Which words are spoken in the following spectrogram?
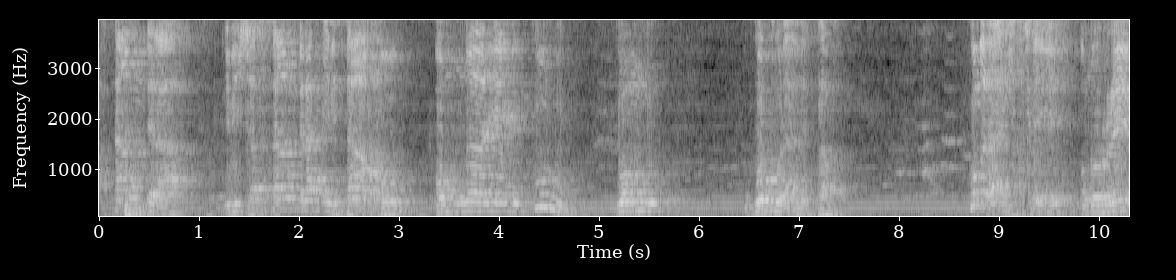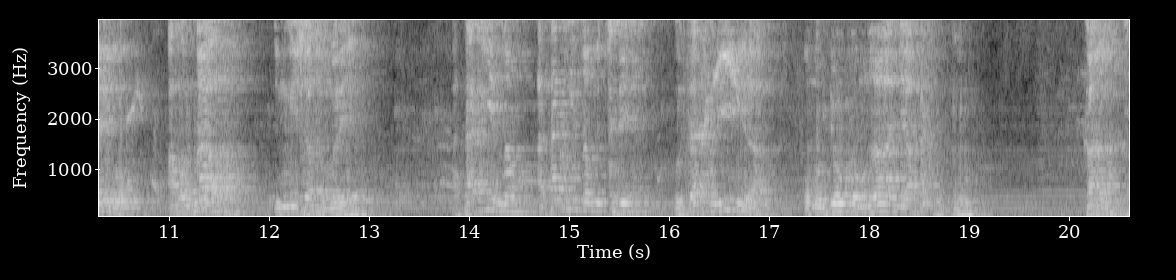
kutambira ntibisha kutambira ibitambo umwanya mukuru wo kurambizamo ko murashyikeye umurembo aho naho ni mwisha kumureba atakinamukire uza kurira umuryo w'uwo mukuru kandi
